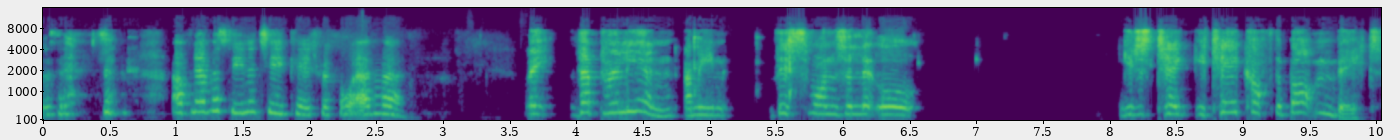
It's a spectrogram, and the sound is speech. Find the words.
I've never seen a tea cage before ever. Like they're brilliant. I mean, this one's a little. You just take you take off the bottom bit,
